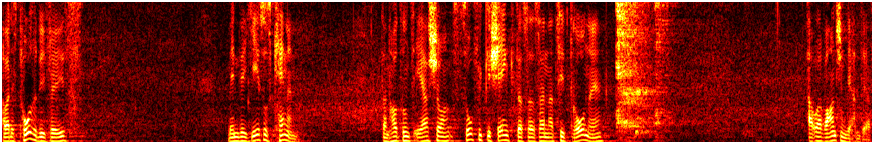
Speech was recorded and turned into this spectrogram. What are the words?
Aber das Positive ist, wenn wir Jesus kennen, dann hat uns er schon so viel geschenkt, dass aus einer Zitrone auch Orangen werden darf.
